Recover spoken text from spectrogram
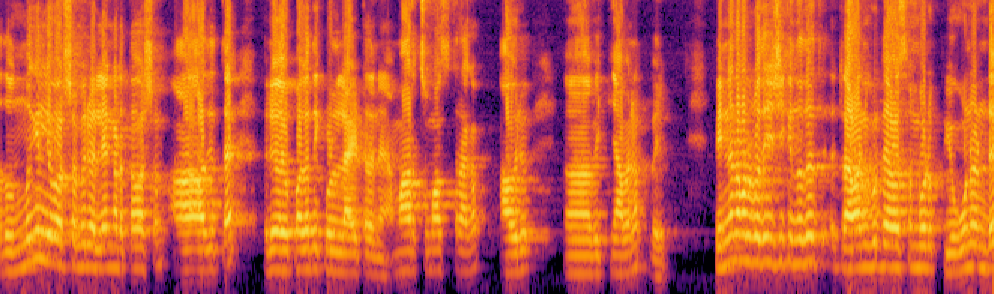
അത് ഒന്നുകിൽ ഈ വർഷം വരും. അല്ലെങ്കിൽ അടുത്ത വർഷം ആദ്യത്തെ ഒരു പകുതിക്കുള്ളിലായിട്ട് തന്നെ മാർച്ച് മാസത്തിനകം ആ ഒരു വിജ്ഞാപനം വരും. പിന്നെ നമ്മൾ പ്രതീക്ഷിക്കുന്നത് ട്രാവൻകൂർ ദേവസ്വം ബോർഡ് പ്യൂൺ ഉണ്ട്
